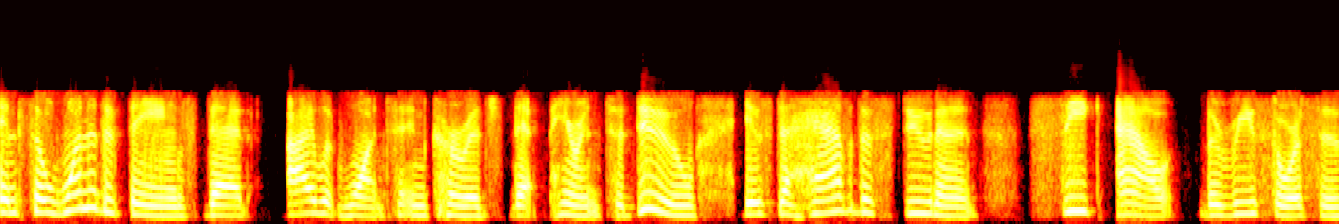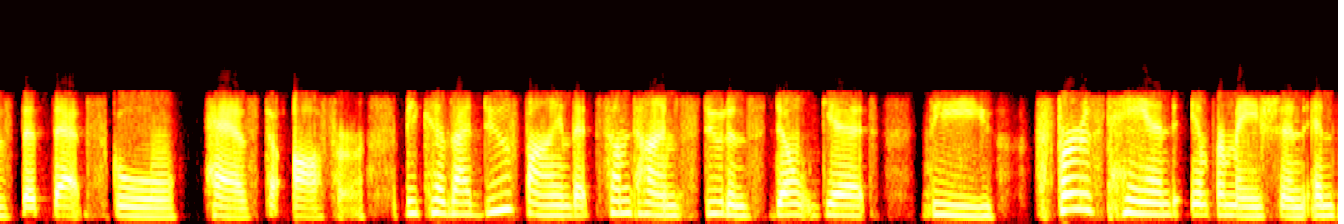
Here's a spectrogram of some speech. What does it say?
And so, one of the things that I would want to encourage that parent to do is to have the student seek out the resources that that school has to offer because I do find that sometimes students don't get the firsthand information and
